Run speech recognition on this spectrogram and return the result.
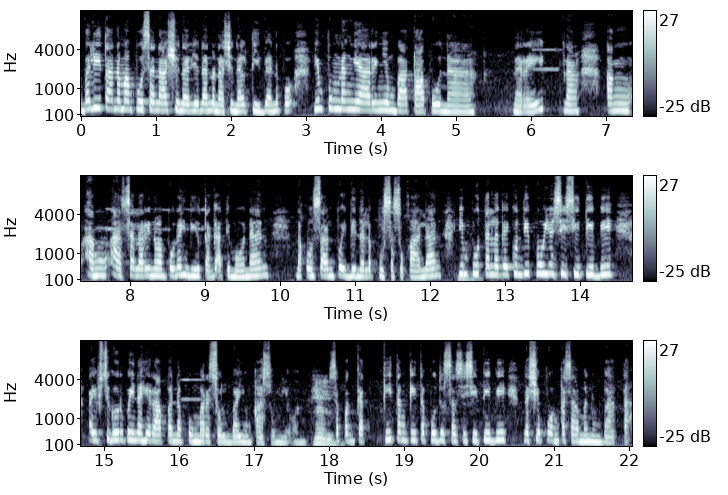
balita naman po sa national, yun ano, national TV, ano po, yung pong nangyaring yung bata po na na rape, na ang ang uh, salary naman po na hindi yung taga Atimonan, na kung saan po idinala po sa sukalan. Yun po talaga, kundi po yung CCTV, ay siguro po nahirapan na pong maresolba yung kasong yun. Hmm. Sapagkat kitang-kita po doon sa CCTV na siya po ang kasama ng bata.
